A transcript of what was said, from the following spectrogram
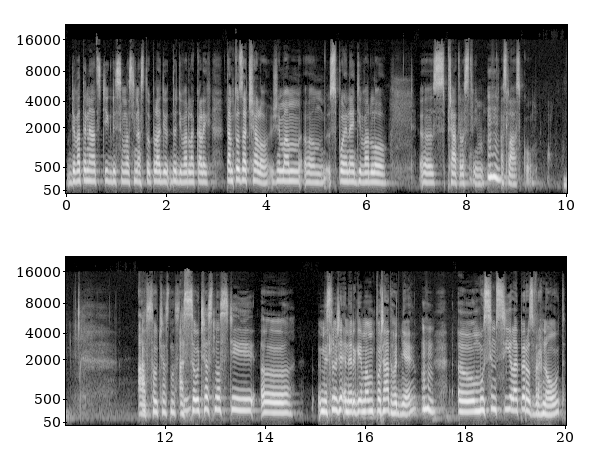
19, kdy jsem vlastně nastoupila do divadla Kalich, tam to začalo, že mám um, spojené divadlo s přátelstvím mm-hmm. a s láskou. A, a v současnosti? A v současnosti uh, myslím, že energie mám pořád hodně. Mm-hmm. Uh, musím si ji lépe rozvrhnout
